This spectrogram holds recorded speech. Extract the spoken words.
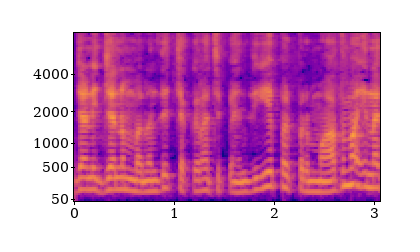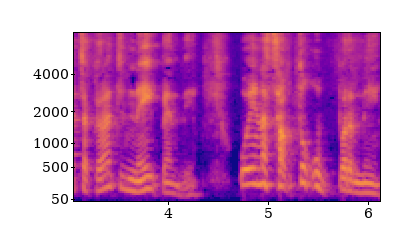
ਜਾਨੀ ਜਨਮ ਮਰਨ ਦੇ ਚੱਕਰਾਂ 'ਚ ਪੈਂਦੀ ਏ ਪਰ ਪਰਮਾਤਮਾ ਇਹਨਾਂ ਚੱਕਰਾਂ 'ਚ ਨਹੀਂ ਪੈਂਦੇ। ਉਹ ਇਹਨਾਂ ਸਭ ਤੋਂ ਉੱਪਰ ਨੇ।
